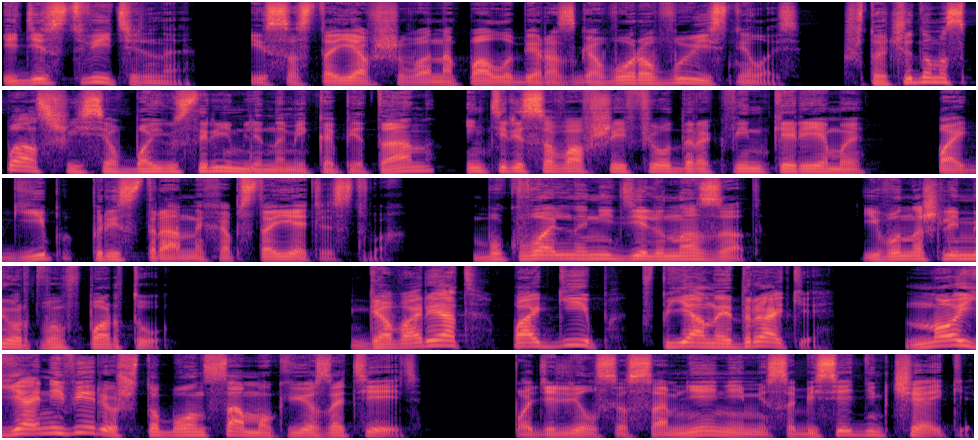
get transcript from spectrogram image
И действительно, из состоявшего на палубе разговора выяснилось, что чудом спасшийся в бою с римлянами капитан, интересовавший Федора Квинкеремы, погиб при странных обстоятельствах. Буквально неделю назад. Его нашли мертвым в порту. Говорят, погиб в пьяной драке. Но я не верю, чтобы он сам мог ее затеять. Поделился сомнениями собеседник Чайки.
